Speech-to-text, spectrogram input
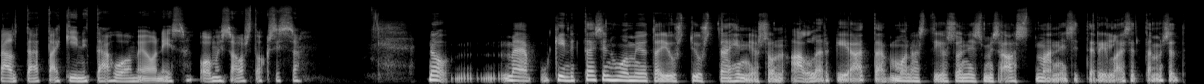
välttää tai kiinnittää huomioon niissä omissa ostoksissa? No mä kiinnittäisin huomiota just, just näihin, jos on allergia, että monasti jos on esimerkiksi astma, niin sitten erilaiset tämmöiset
